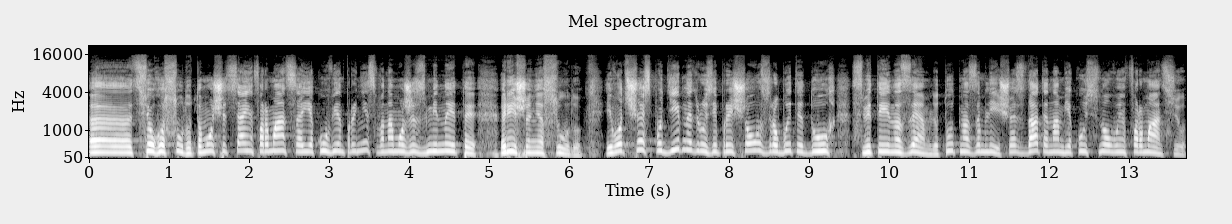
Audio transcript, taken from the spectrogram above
е, цього суду. Тому що ця інформація, яку він приніс, вона може змінити рішення суду. І от щось подібне, друзі, прийшов зробити Дух Святий на землю, тут на землі, щось дати нам якусь нову інформацію,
